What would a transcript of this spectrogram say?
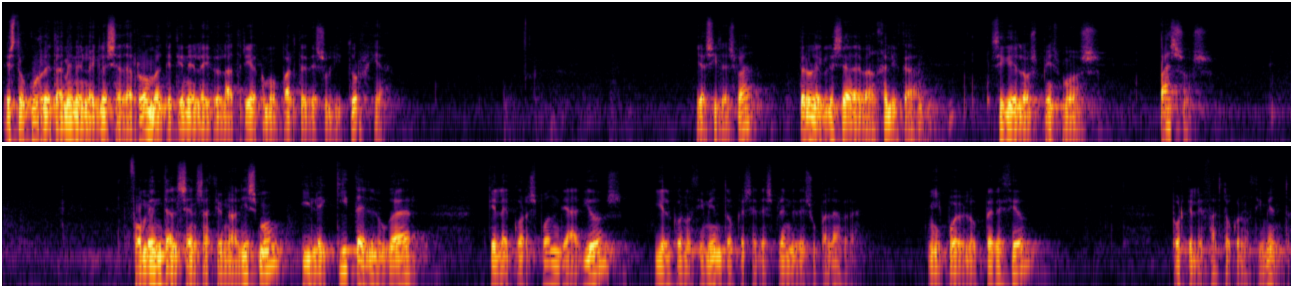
Esto ocurre también en la iglesia de Roma, que tiene la idolatría como parte de su liturgia. Y así les va. Pero la iglesia evangélica sigue los mismos pasos. Fomenta el sensacionalismo y le quita el lugar que le corresponde a Dios y el conocimiento que se desprende de su palabra. Mi pueblo pereció porque le faltó conocimiento.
